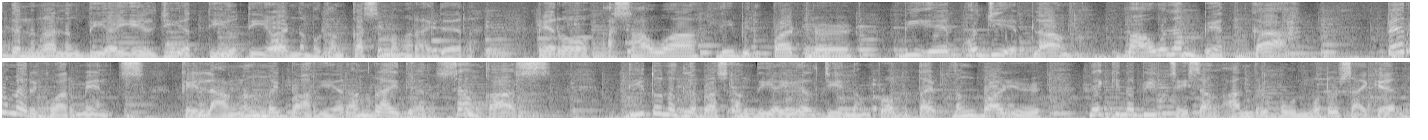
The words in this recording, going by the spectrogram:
Pinayagan na nga ng DILG at TOTR na magangkas sa mga rider. Pero asawa, live-in partner, BF o GF lang, bawal ang bet ka. Pero may requirements. Kailangang may barrier ang rider sa angkas. Dito naglabas ang DILG ng prototype ng barrier na ikinabit sa isang underbone motorcycle.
